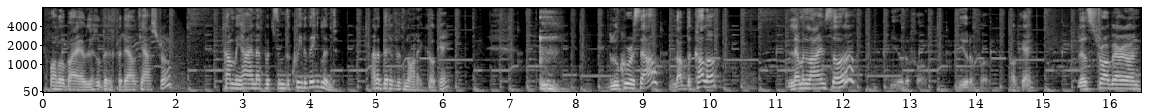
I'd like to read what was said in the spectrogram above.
Followed by a little bit of Fidel Castro. Come behind that with some the Queen of England. And a bit of Hpnotiq, okay? Blue Curacao. Love the color. Lemon lime soda. Beautiful, beautiful, okay? Little strawberry on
